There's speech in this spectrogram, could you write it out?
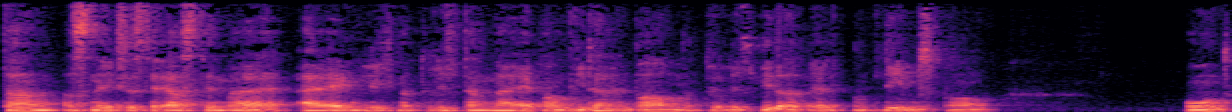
Dann als nächstes der 1. Mai, eigentlich natürlich der Maibaum, wieder ein Baum, natürlich wieder Welt- und Lebensbaum. Und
